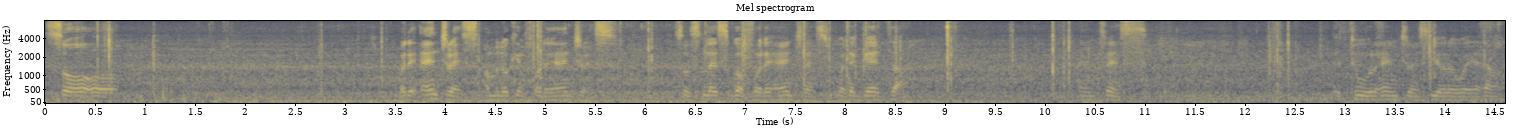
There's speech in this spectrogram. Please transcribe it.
So, for the entrance, I'm looking for the entrance. So let's go for the entrance, where the gates are. Entrance. The tour entrance the other way around.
